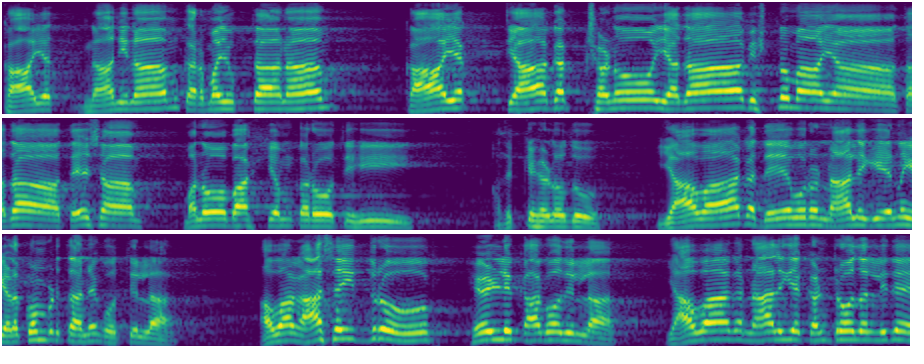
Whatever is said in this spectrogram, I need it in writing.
ಕಾಯ ಜ್ಞಾನಿನಾಂ ಕರ್ಮಯುಕ್ತಾನಾಂ ಕಾಯಕ್ತ್ಯಾಗ ಕ್ಷಣೋ ಯದಾ ವಿಷ್ಣುಮಾಯ ತದಾ ತೇಷಾಂ ಮನೋಬಾಹ್ಯಂ ಕರೋತಿ ಅದಕ್ಕೆ ಹೇಳೋದು ಯಾವಾಗ ದೇವರು ನಾಲಿಗೆಯನ್ನು ಎಳ್ಕೊಂಡ್ಬಿಡ್ತಾನೆ ಗೊತ್ತಿಲ್ಲ. ಅವಾಗ ಆಸೆ ಇದ್ದರೂ ಹೇಳಲಿಕ್ಕಾಗೋದಿಲ್ಲ. ಯಾವಾಗ ನಾಲಿಗೆ ಕಂಟ್ರೋಲಲ್ಲಿದೆ,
